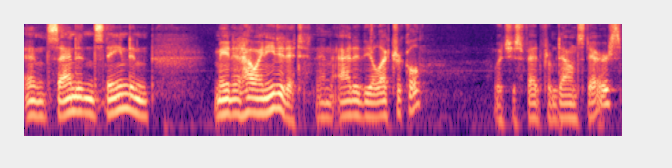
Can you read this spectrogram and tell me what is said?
and sanded and stained and made it how I needed it. And added the electrical, which is fed from downstairs.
